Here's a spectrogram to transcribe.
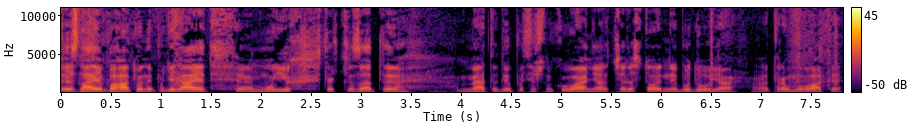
Е, Знаю, багато не поділяють е, моїх, так казати, методів посічникування. Через то не буду я е, травмувати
